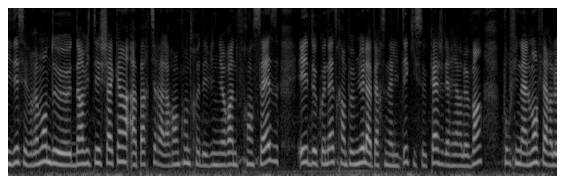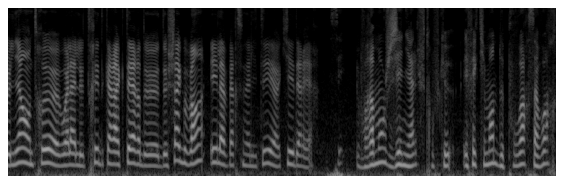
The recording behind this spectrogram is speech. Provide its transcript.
L'idée c'est vraiment d'inviter chacun à partir à la rencontre des vigneronnes françaises et de connaître un peu mieux la personnalité qui se cache derrière le vin pour finalement faire le lien entre euh, voilà, le trait de caractère de, chaque vin et la personnalité euh, qui est derrière. C'est vraiment génial, je trouve que effectivement de pouvoir savoir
